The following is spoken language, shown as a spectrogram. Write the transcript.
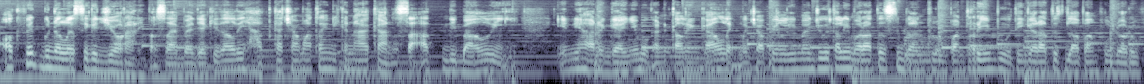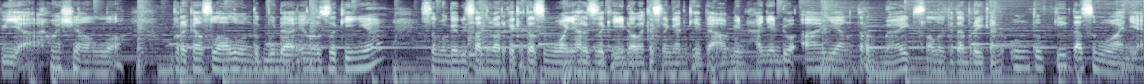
Outfit Bunda Lesti Kejora nih persahabat ya. Kita lihat kacamata yang dikenakan saat di Bali Ini harganya bukan kaleng-kaleng Mencapai Rp5.594.382 Masya Allah. Berkah selalu untuk Bunda El rezekinya. Semoga bisa menular ke kita semuanya rezeki idola kesenangan kita. Amin. Hanya doa yang terbaik selalu kita berikan untuk kita semuanya.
